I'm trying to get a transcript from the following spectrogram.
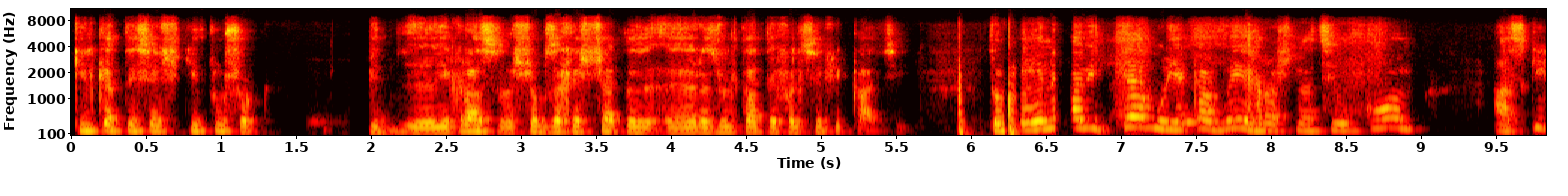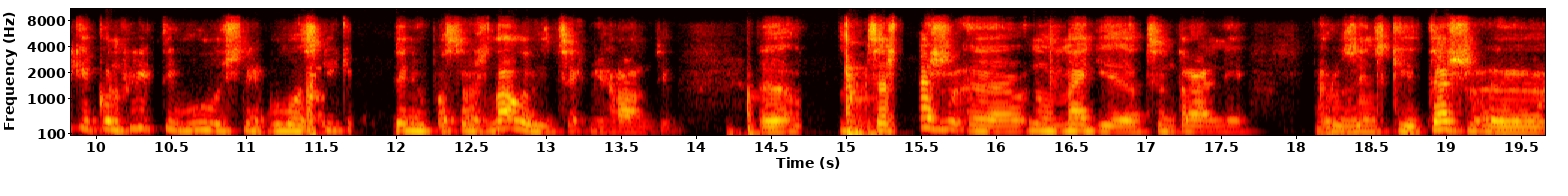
кілька тисяч тітушок, під е, якраз щоб захищати результати фальсифікацій. Тобто вони навіть тему, яка виграшна цілком, а скільки конфліктів вуличних було, скільки людинів постраждало від цих мігрантів, е, це ж теж е, ну, медіа центральні грузинські теж е,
